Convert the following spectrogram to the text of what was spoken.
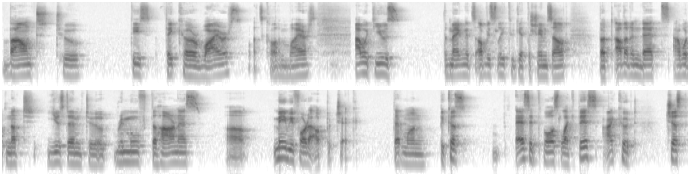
bound to these thicker wires, let's call them wires. I would use the magnets obviously to get the shims out but other than that I would not use them to remove the harness uh, maybe for the output jack. that one because as it was like this I could just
